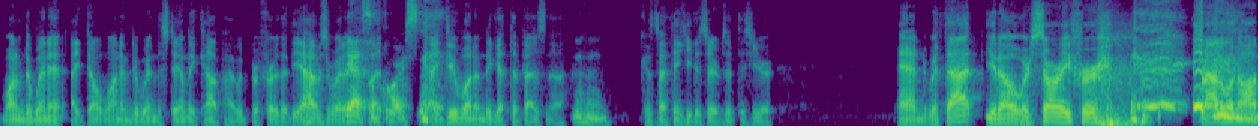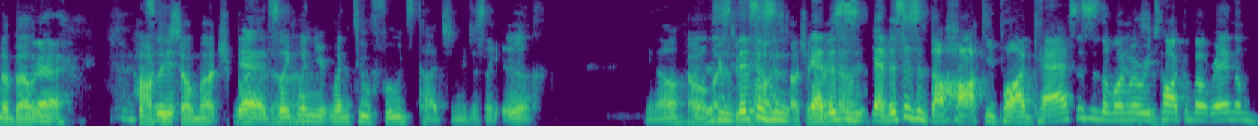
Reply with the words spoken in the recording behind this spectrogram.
Want him to win it. I don't want him to win the Stanley Cup. I would prefer that the Avs win it. Yes, of course. I do want him to get the Vezina because I think he deserves it this year. And with that, you know, we're sorry for rattling on about yeah. hockey like- so much. yeah, but, it's like uh, when you when two foods touch and you're just like, ugh. You know? Oh, this like is, this isn't, yeah, right this now? is yeah, this isn't the hockey podcast. This is the one Yeah, where we isn't- talk about random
